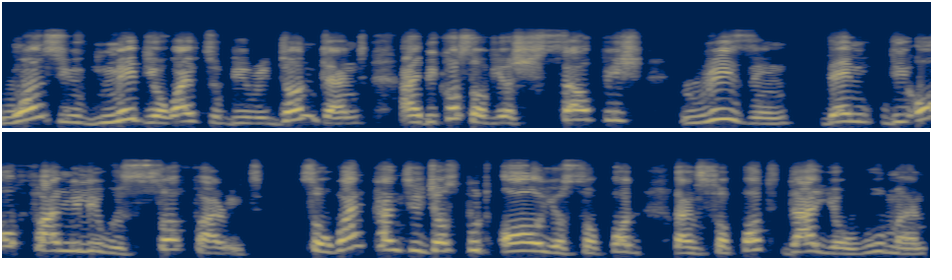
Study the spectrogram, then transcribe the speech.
Once you've made your wife to be redundant, and because of your selfish reason, then the whole family will suffer it. So why can't you just put all your support and support that your woman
